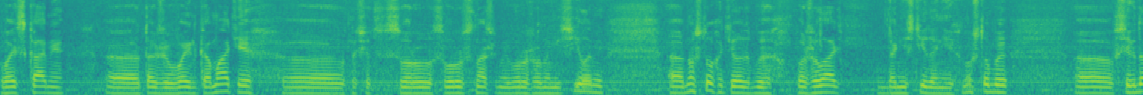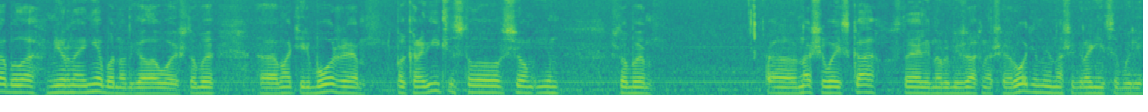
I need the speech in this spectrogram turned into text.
войсками э, также в военкомате, э, значит, с, нашими вооруженными силами. Э, ну, что хотелось бы пожелать, донести до них, ну, чтобы Э, всегда было мирное небо над головой, чтобы э, Матерь Божия покровительствовала во всем им, чтобы наши войска стояли на рубежах нашей Родины, наши границы были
